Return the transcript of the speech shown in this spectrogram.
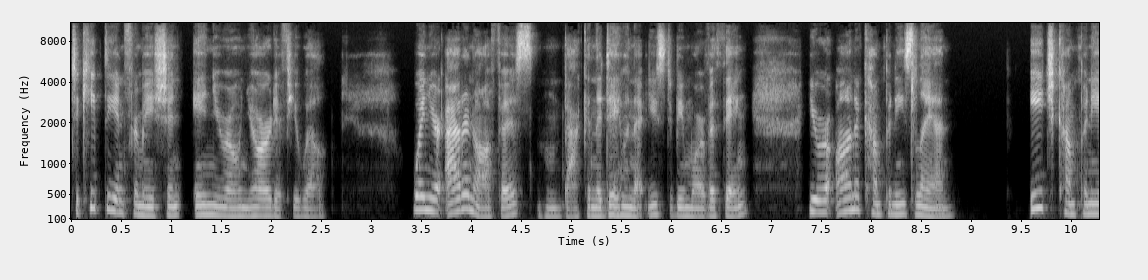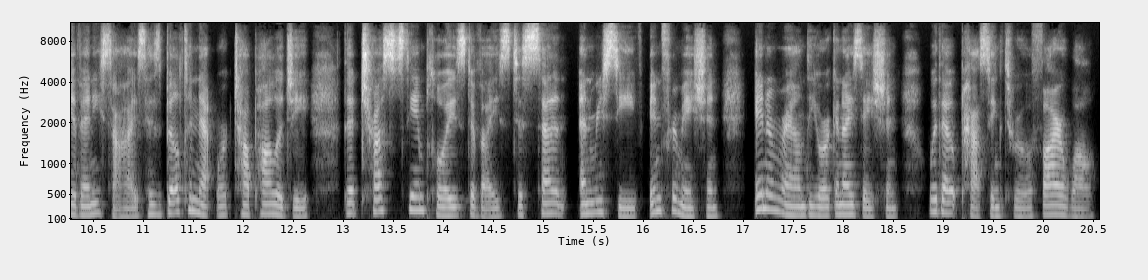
to keep the information in your own yard, if you will. When you're at an office, hmm, back in the day when that used to be more of a thing, you're on a company's LAN. Each company of any size has built a network topology that trusts the employee's device to send and receive information in around the organization without passing through a firewall.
